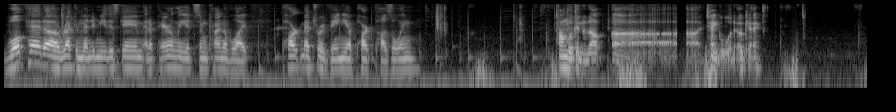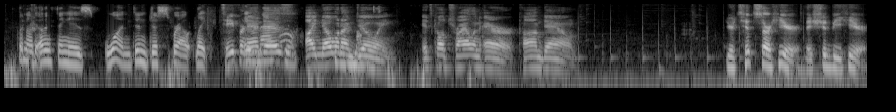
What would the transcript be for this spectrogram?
Wolf had uh, recommended me this game, and apparently it's some kind of like part Metroidvania, part puzzling. I'm looking it up. Uh Tanglewood. Okay. But no, the other thing is, one didn't just sprout. Like, T. Fernandez, massive- I know what I'm doing. It's called trial and error. Calm down. your tits are here; they should be here.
